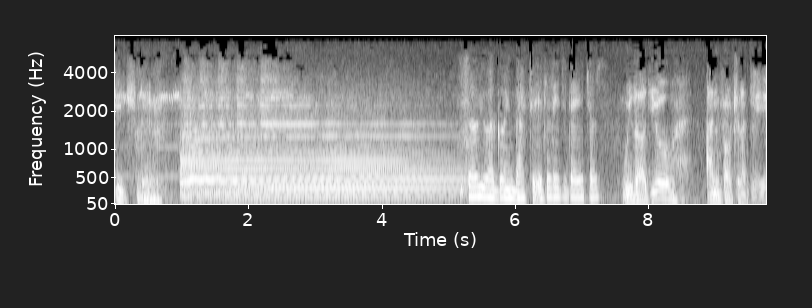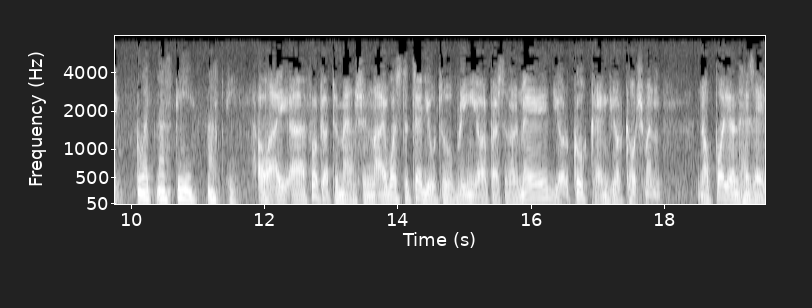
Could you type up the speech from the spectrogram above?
each day. So you are going back to Italy today, Joseph? Without you, unfortunately. What must be, must be. Oh, I uh, forgot to mention I was to tell you to bring your personal maid, your cook, and your coachman. Napoleon has a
